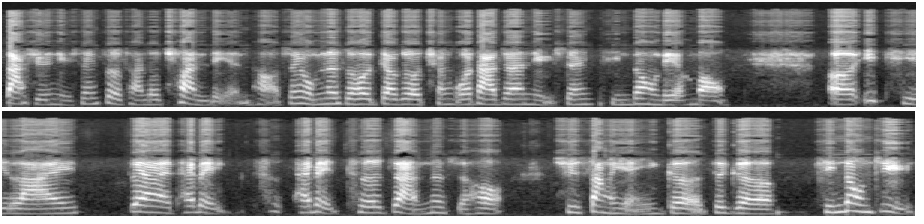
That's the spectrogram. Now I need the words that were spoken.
大学女生社团的串联哈，所以我们那时候叫做全国大专女生行动联盟，呃一起来在台北台北车站那时候去上演一个这个行动剧，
